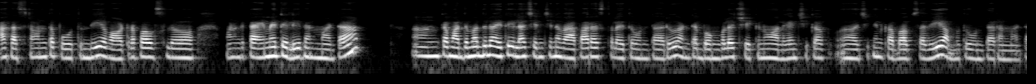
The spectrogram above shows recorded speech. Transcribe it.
ఆ కష్టం అంతా పోతుంది. వాటర్ ఫాల్స్లో మనకి టైమే తెలియదు అనమాట ఇంకా మధ్య మధ్యలో అయితే ఇలా చిన్న చిన్న వ్యాపారస్తులు అయితే ఉంటారు. అంటే బొంగలో చికెను అలాగే చికా చికెన్ కబాబ్స్ అవి అమ్ముతూ ఉంటారనమాట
